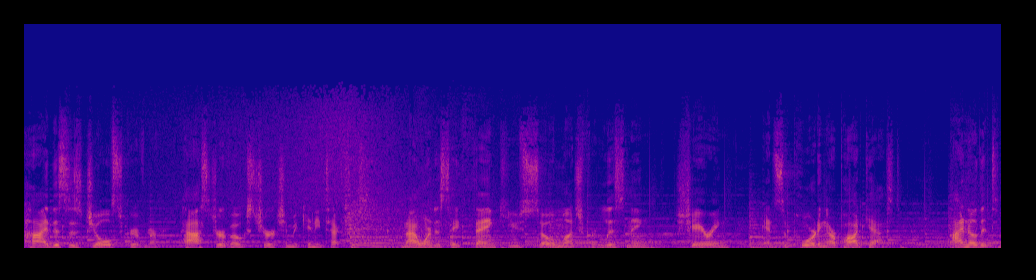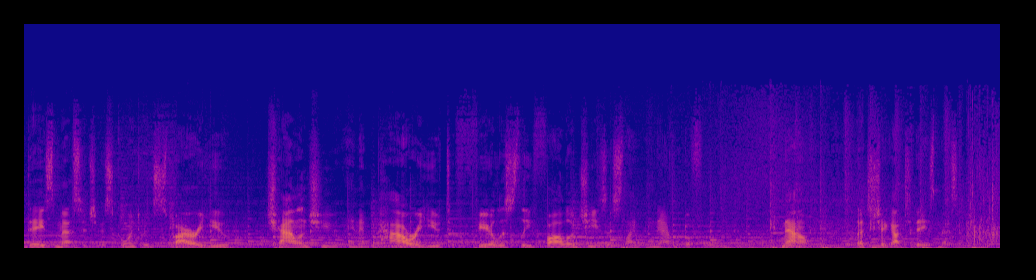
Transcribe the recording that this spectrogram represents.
Hi, this is Joel Scrivener, pastor of Oaks Church in McKinney, Texas, and I wanted to say thank you so much for listening, sharing, and supporting our podcast. I know that today's message is going to inspire you, challenge you, and empower you to fearlessly follow Jesus like never before. Now, let's check out today's message.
